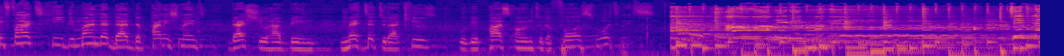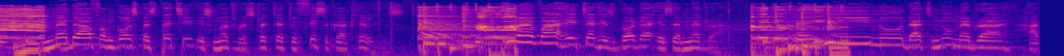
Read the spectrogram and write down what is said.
In fact, he demanded that the punishment that should have been meted to the accused would be passed on to the false witness. Murder, from God's perspective, is not restricted to physical killings. Whoever hated his brother is a murderer. And he know that no murderer had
